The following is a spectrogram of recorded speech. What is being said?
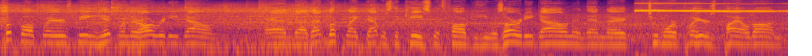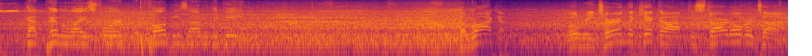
football players being hit when they're already down. And uh, that looked like that was the case with Foggie. He was already down, and then uh, two more players piled on. Got penalized for it, but Foggie's out of the game. The Rocket will return the kickoff to start overtime.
